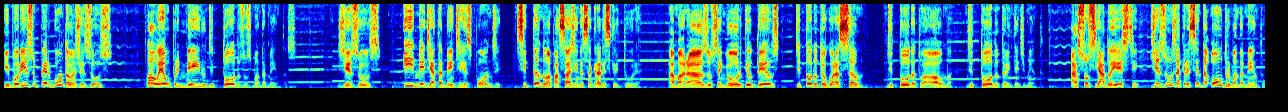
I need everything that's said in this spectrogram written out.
E por isso perguntam a Jesus qual é o primeiro de todos os mandamentos. Jesus imediatamente responde, citando uma passagem da Sagrada Escritura: Amarás o Senhor teu Deus de todo o teu coração, de toda a tua alma, de todo o teu entendimento. Associado a este, Jesus acrescenta outro mandamento,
